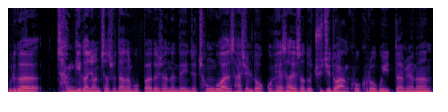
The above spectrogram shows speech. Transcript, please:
우리가 장기간 연차 수당을 못 받으셨는데 이제 청구한 사실도 없고 회사에서도 주지도 않고 그러고 있다면은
